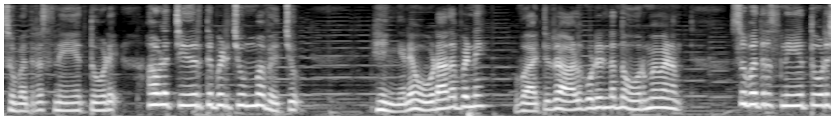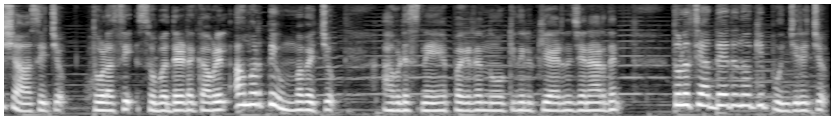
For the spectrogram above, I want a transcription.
സുഭദ്ര സ്നേഹത്തോടെ അവളെ ചേർത്ത് പിടിച്ച് ഉമ്മ വെച്ചു. ഇങ്ങനെ ഓടാതെ പെണ്ണെ വാറ്റൊരാൾ കൂടി ഉണ്ടെന്ന് ഓർമ്മ വേണം. സുഭദ്ര സ്നേഹത്തോടെ ശാസിച്ചു. തുളസി സുഭദ്രയുടെ കവളിൽ അമർത്തി ഉമ്മ വെച്ചു. അവിടെ സ്നേഹപ്പകരം നോക്കി നിൽക്കുകയായിരുന്നു ജനാർദ്ദൻ. തുളസി അദ്ദേഹത്തെ നോക്കി പുഞ്ചിരിച്ചു.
